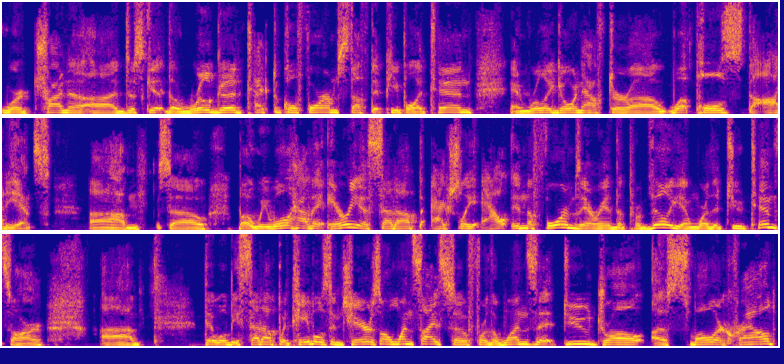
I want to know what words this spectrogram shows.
we're trying to uh, just get the real good technical forum stuff that people attend and really going after uh, what pulls the audience. Um, so, but we will have an area set up actually out in the forums area, the pavilion where the two tents are. Uh, that will be set up with tables and chairs on one side. So for the ones that do draw a smaller crowd,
